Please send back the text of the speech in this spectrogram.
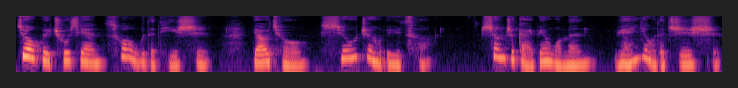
就会出现错误的提示，要求修正预测，甚至改变我们原有的知识。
